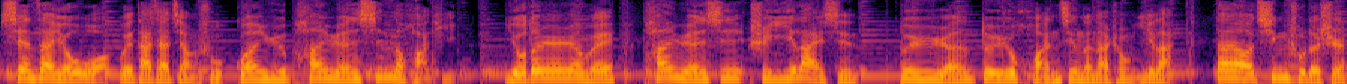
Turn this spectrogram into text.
现在由我为大家讲述关于攀缘心的话题。有的人认为攀缘心是依赖心，对于人、对于环境的那种依赖。但要清楚的是，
